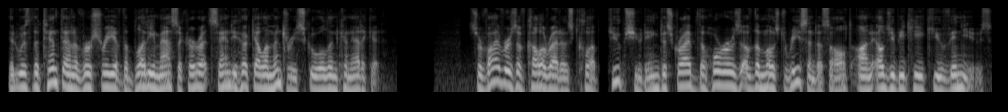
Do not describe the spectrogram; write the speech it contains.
It was the 10th anniversary of the bloody massacre at Sandy Hook Elementary School in Connecticut. Survivors of Colorado's Club Q shooting described the horrors of the most recent assault on LGBTQ venues.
